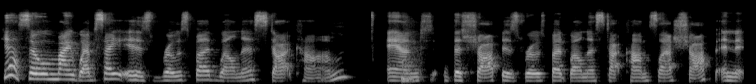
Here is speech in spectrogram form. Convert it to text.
Yeah, so my website is rosebudwellness.com and the shop is rosebudwellness.com slash shop. And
